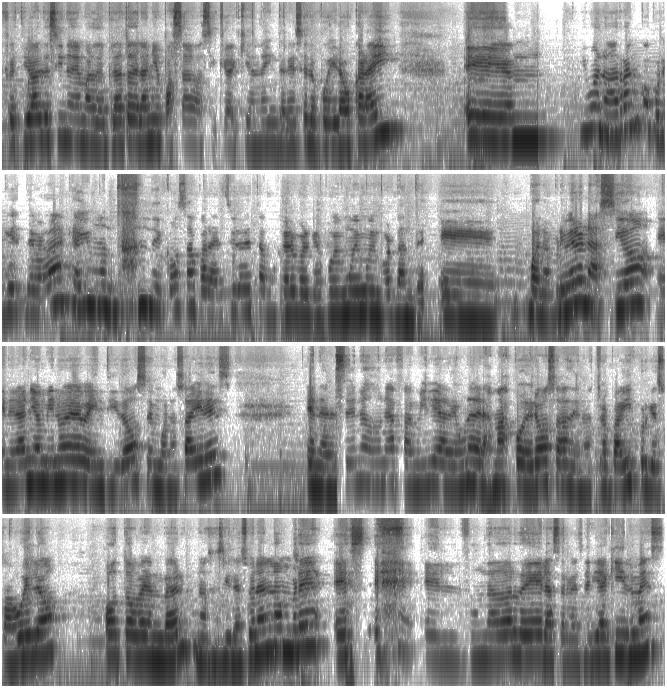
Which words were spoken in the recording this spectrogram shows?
Festival de Cine de Mar del Plata del año pasado, así que a quien le interese lo puede ir a buscar ahí. Eh, y bueno, arranco porque de verdad es que hay un montón de cosas para decir de esta mujer porque fue muy, muy importante. Eh, bueno, primero nació en el año 1922 en Buenos Aires, en el seno de una familia de una de las más poderosas de nuestro país, porque su abuelo, Otto Bemberg, no sé si le suena el nombre, es el fundador de la cervecería Quilmes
